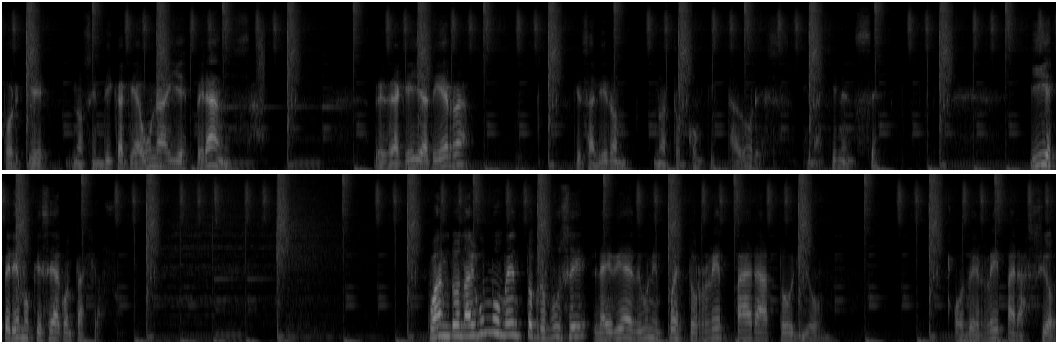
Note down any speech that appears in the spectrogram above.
Porque nos indica que aún hay esperanza. Desde aquella tierra que salieron nuestros conquistadores, imagínense y esperemos que sea contagioso. Cuando en algún momento propuse la idea de un impuesto reparatorio o de reparación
